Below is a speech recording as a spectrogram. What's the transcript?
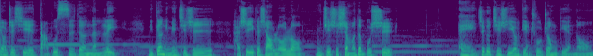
用这些打不死的能力。”你跟里面其实还是一个小喽啰，你其实什么都不是。哎，这个其实有点出重点哦。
